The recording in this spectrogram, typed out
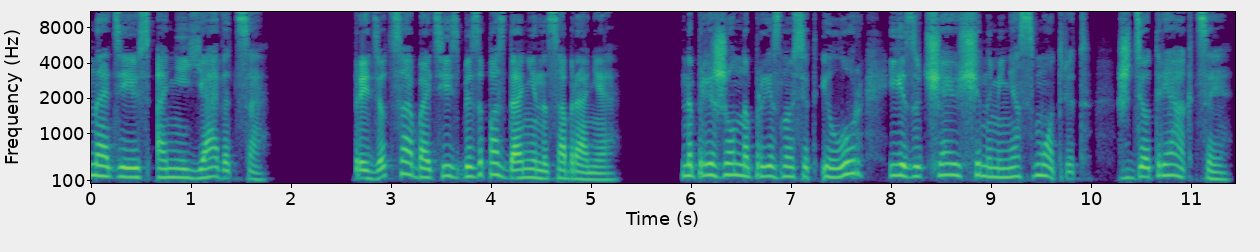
Надеюсь, они явятся. Придется обойтись без опозданий на собрание. Напряженно произносит Илор и изучающе на меня смотрит, ждет реакции.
